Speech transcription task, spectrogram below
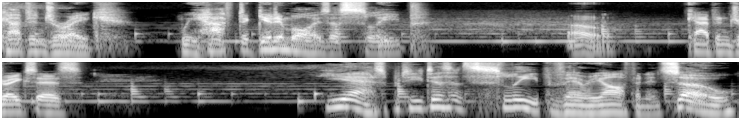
Captain Drake, we have to get him while he's asleep. Oh, Captain Drake says, Yes, but he doesn't sleep very often, and so,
